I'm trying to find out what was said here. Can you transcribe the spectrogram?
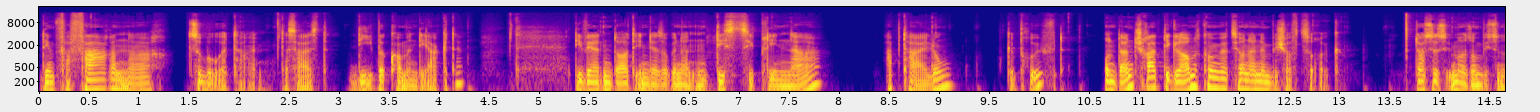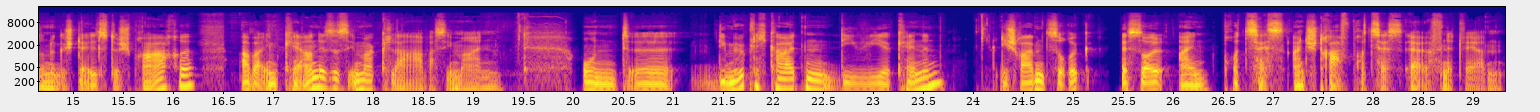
dem Verfahren nach zu beurteilen. Das heißt, die bekommen die Akte, die werden dort in der sogenannten Disziplinarabteilung geprüft und dann schreibt die Glaubenskongregation an den Bischof zurück. Das ist immer so ein bisschen so eine gestellte Sprache, aber im Kern ist es immer klar, was sie meinen. Und äh, die Möglichkeiten, die wir kennen, die schreiben zurück, es soll ein Prozess, ein Strafprozess eröffnet werden.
